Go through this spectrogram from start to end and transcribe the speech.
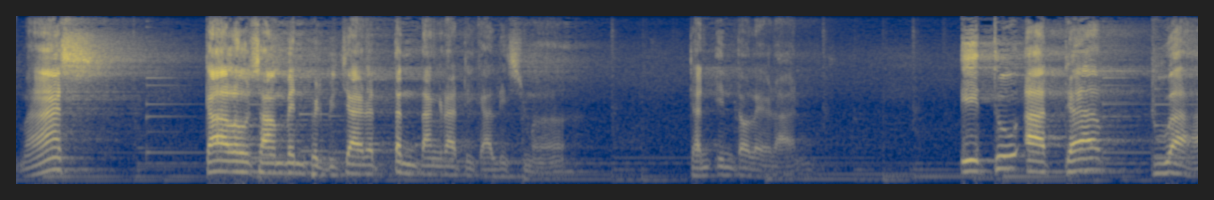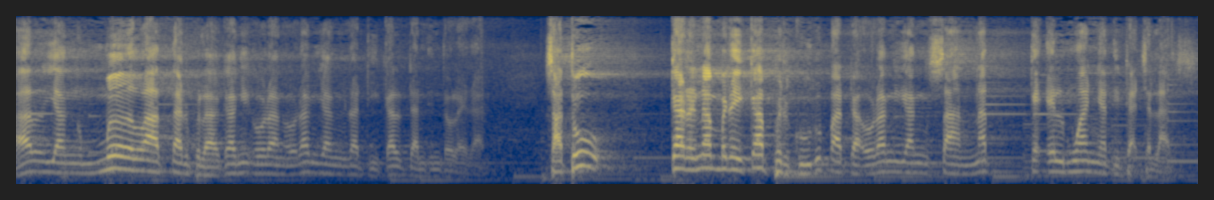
Mas, kalau sampai berbicara tentang radikalisme, dan intoleran itu ada dua hal yang melatar belakangi orang-orang yang radikal dan intoleran. Satu, karena mereka berguru pada orang yang sanat keilmuannya tidak jelas.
